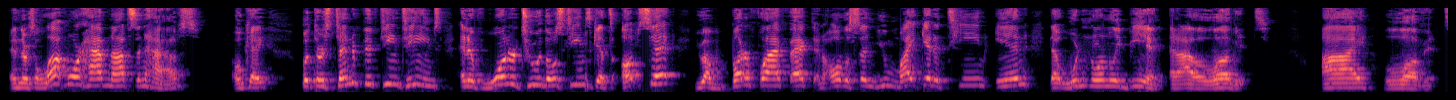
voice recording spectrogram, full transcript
And there's a lot more have nots than haves. Okay. But there's 10 to 15 teams. And if one or two of those teams gets upset, you have a butterfly effect. And all of a sudden, you might get a team in that wouldn't normally be in. And I love it. I love it.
